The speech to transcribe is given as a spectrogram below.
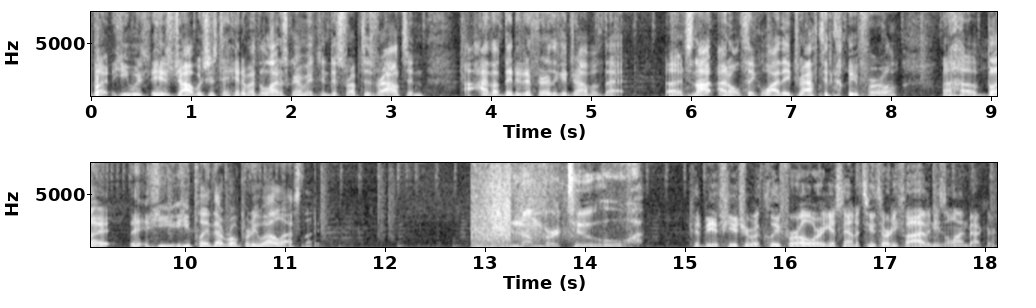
But he was his job was just to hit him at the line of scrimmage and disrupt his routes, and I, I thought they did a fairly good job of that. Uh, it's not, I don't think, why they drafted Clelin Ferrell, uh, but he he played that role pretty well last night. Number two. Could be a future with Clelin Ferrell where he gets down to 235 and he's a linebacker.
